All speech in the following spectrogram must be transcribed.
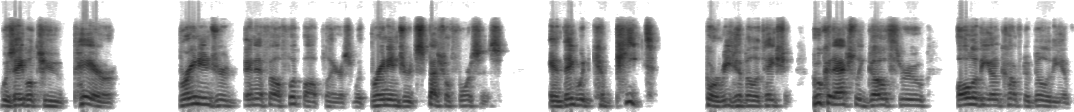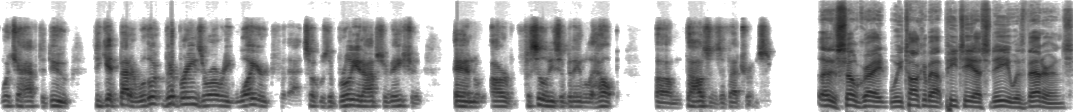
was able to pair brain injured NFL football players with brain injured special forces, and they would compete for rehabilitation. Who could actually go through all of the uncomfortability of what you have to do to get better? Well, their, their brains are already wired for that. So it was a brilliant observation. And our facilities have been able to help um, thousands of veterans. That is so great. We talk about PTSD with veterans,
